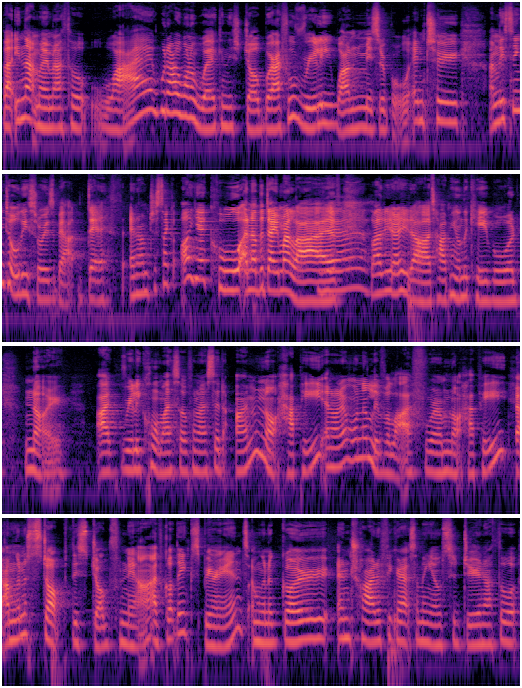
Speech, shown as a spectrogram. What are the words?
but in that moment, I thought, why would I want to work in this job where I feel really, one, miserable, and two, I'm listening to all these stories about death, and I'm just like, oh yeah, cool, another day in my life, Yeah. la di da di da, typing on the keyboard. No, I really caught myself and I said, I'm not happy, and I don't want to live a life where I'm not happy. I'm gonna stop this job for now. I've got the experience. I'm gonna go and try to figure out something else to do. And I thought,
